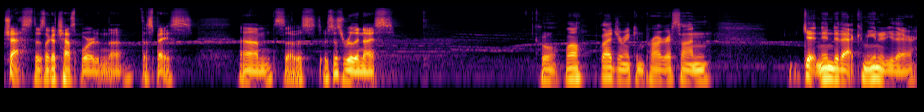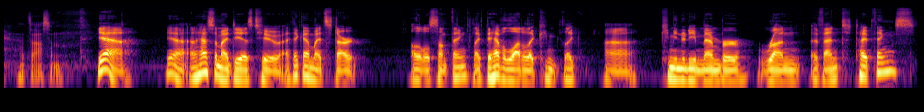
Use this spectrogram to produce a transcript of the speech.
chess. There's like a chessboard in the the space. Um, so it was it was just really nice. Cool. Well, glad you're making progress on getting into that community there. That's awesome. Yeah, yeah, and I have some ideas too. I think I might start a little something. Like they have a lot of like com- like uh, community member run event type things.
